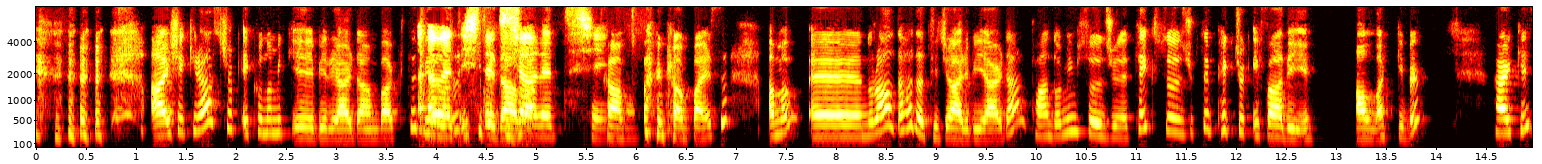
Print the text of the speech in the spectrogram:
Ayşe Kiraz çok ekonomik e, bir yerden baktı. Bir evet işte ticaret şey kamp kampanyası. Ama e, Nural daha da ticari bir yerden pandomim sözcüğüne tek sözcükte pek çok ifadeyi almak gibi. Herkes.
